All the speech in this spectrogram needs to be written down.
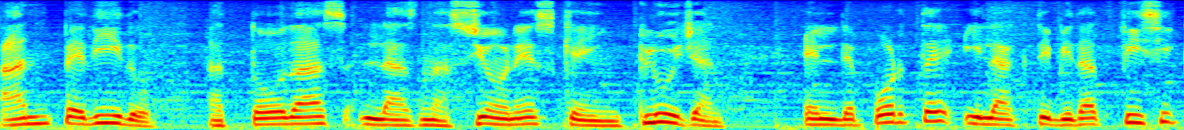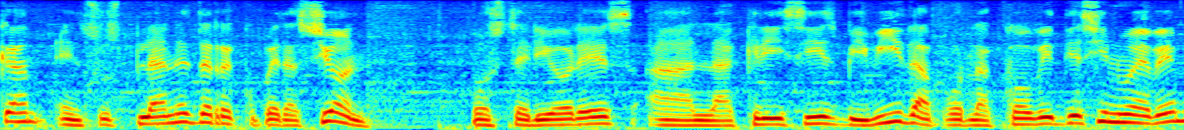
han pedido a todas las naciones que incluyan el deporte y la actividad física en sus planes de recuperación posteriores a la crisis vivida por la COVID-19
